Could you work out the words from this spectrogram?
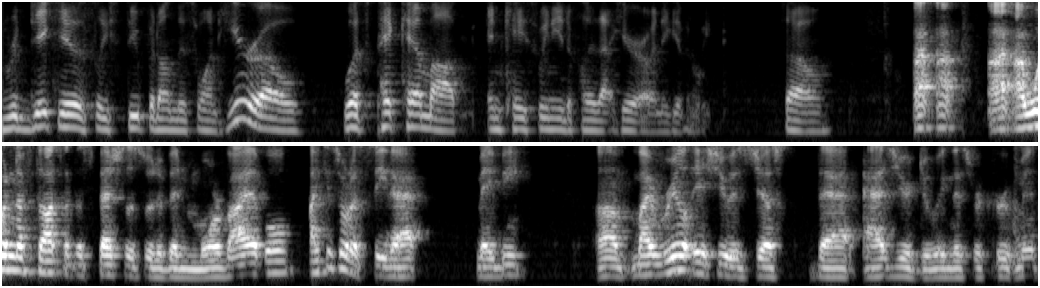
ridiculously stupid on this one hero. Let's pick him up in case we need to play that hero in a given week. So I, I I wouldn't have thought that the specialist would have been more viable. I can sort of see that maybe. Um, my real issue is just that as you're doing this recruitment,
